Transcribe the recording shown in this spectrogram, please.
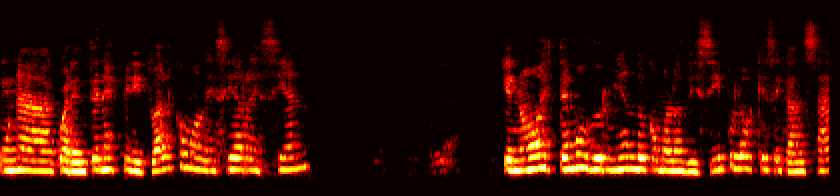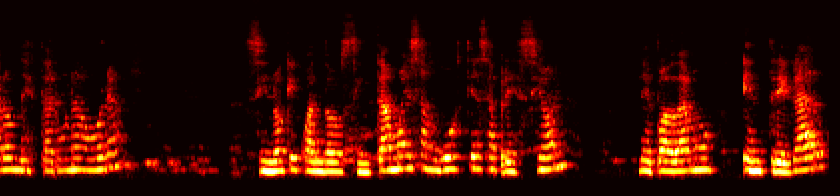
una cuarentena espiritual, como decía recién, que no estemos durmiendo como los discípulos que se cansaron de estar una hora, sino que cuando sintamos esa angustia, esa presión, le podamos entregar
